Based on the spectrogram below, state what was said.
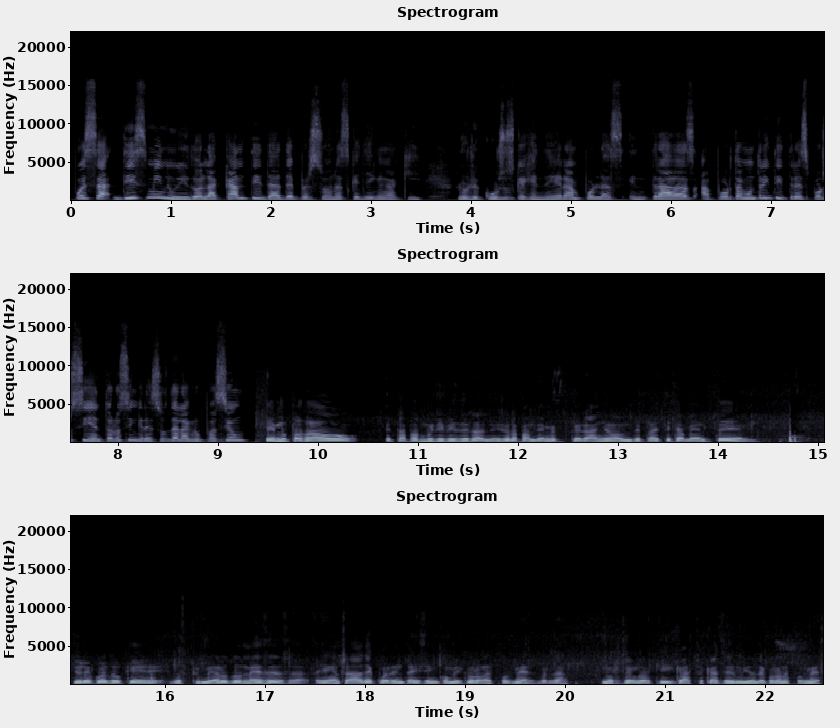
pues ha disminuido la cantidad de personas que llegan aquí. Los recursos que generan por las entradas aportan un 33% de los ingresos de la agrupación. Hemos pasado etapas muy difíciles al inicio de la pandemia, el primer año donde prácticamente yo recuerdo que los primeros dos meses hay entradas de 45 mil colones por mes, ¿verdad? Nosotros tenemos aquí gastos casi de un millón de colones por mes.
